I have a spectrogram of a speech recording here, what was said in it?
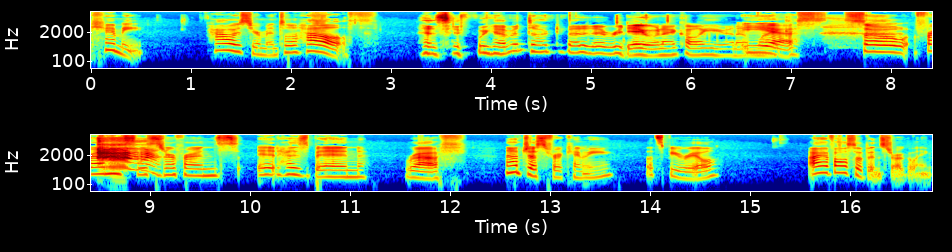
Kimmy, how is your mental health? As if we haven't talked about it every day when I call you and I'm like, yes. So, friends, listener friends, it has been rough. Not just for Kimmy. Let's be real. I have also been struggling.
